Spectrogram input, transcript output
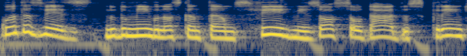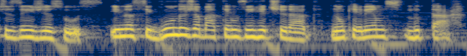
Quantas vezes no domingo nós cantamos firmes, ó soldados, crentes em Jesus, e na segunda já batemos em retirada, não queremos lutar.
